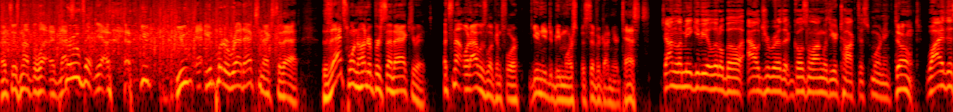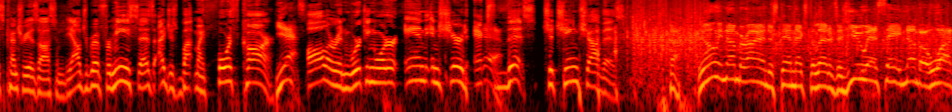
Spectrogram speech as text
That's just not the letter. Prove it. Yeah, you you you put a red X next to that. That's one hundred percent accurate. That's not what I was looking for. You need to be more specific on your tests. John, let me give you a little bit of algebra that goes along with your talk this morning. Don't. Why this country is awesome. The algebra for me says I just bought my fourth car. Yes. All are in working order and insured. X Yeah. this. Cha-ching Chavez. The only number I understand next to letters is USA number one.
